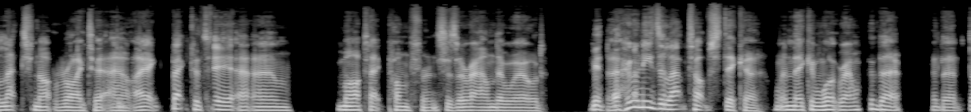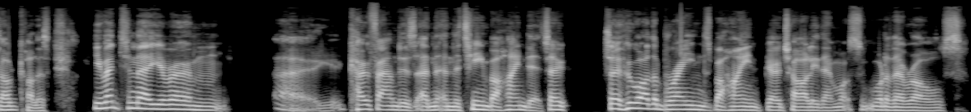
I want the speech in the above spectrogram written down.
Let's not write it out. I expect to see it at um, Martech conferences around the world. Uh, who needs a laptop sticker when they can walk around with their with their dog collars? You mentioned there your um, uh, co-founders and, and the team behind it. So so who are the brains behind Go Charlie then? What's what are their roles?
